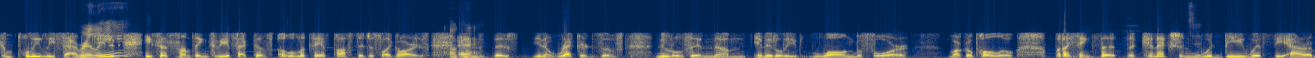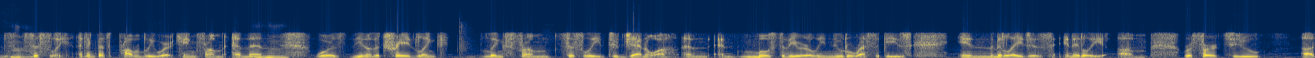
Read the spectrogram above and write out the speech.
completely fabricated. Really? He says something to the effect of, "Oh, look, they have pasta just like ours." Okay. And there's you know records of noodles in um, in Italy long before Marco Polo. But I think that the connection would be with the Arabs in Sicily. I think that's probably where it came from, and then was you know the trade link links from Sicily to Genoa, and and most of the early noodle recipes in the Middle Ages in Italy um, refer to uh,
